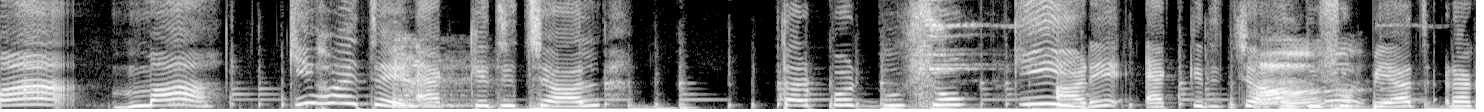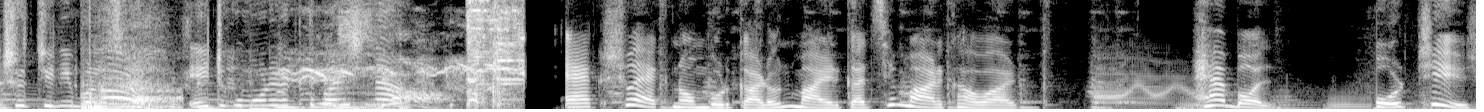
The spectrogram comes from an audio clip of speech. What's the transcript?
মা মা, কি হয়েছে? এক কেজি চাল তারপর দুশো কি? আরে এক কেজি চাল দুশো পেঁয়াজ আর একশো চিনি বলেছিলাম এইটুকু মনে রাখতে পারিস না? একশো এক নম্বর কারণ মায়ের কাছে মার খাওয়ার। হ্যাঁ বল। পড়ছিস?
